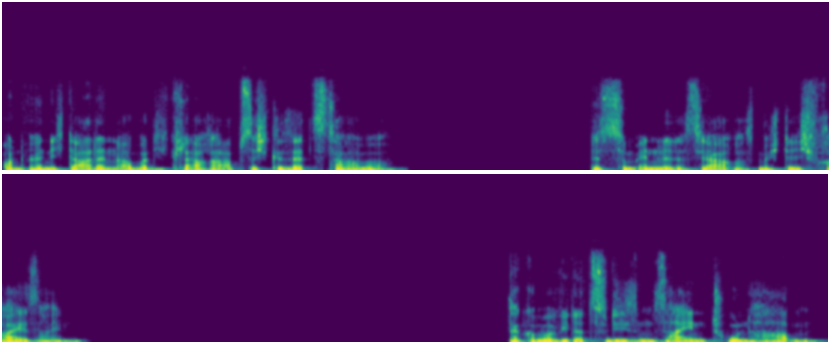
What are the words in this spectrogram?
und wenn ich da dann aber die klare Absicht gesetzt habe, bis zum Ende des Jahres möchte ich frei sein. Dann kommen wir wieder zu diesem Sein, Tun, Haben.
